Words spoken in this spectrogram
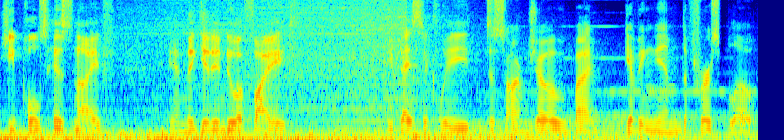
He pulls his knife and they get into a fight. He basically disarmed Joe by giving him the first blow.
